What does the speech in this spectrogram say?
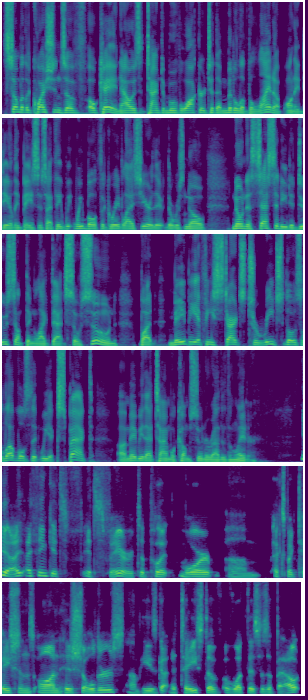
some of the questions of okay, now is it time to move Walker to the middle of the lineup on a daily basis? I think we, we both agreed last year that there was no no necessity to do something like that so soon, but maybe if he starts to reach those levels that we expect, uh, maybe that time will come sooner rather than later. Yeah, I, I think it's it's fair to put more um, expectations on his shoulders. Um, he's gotten a taste of of what this is about,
